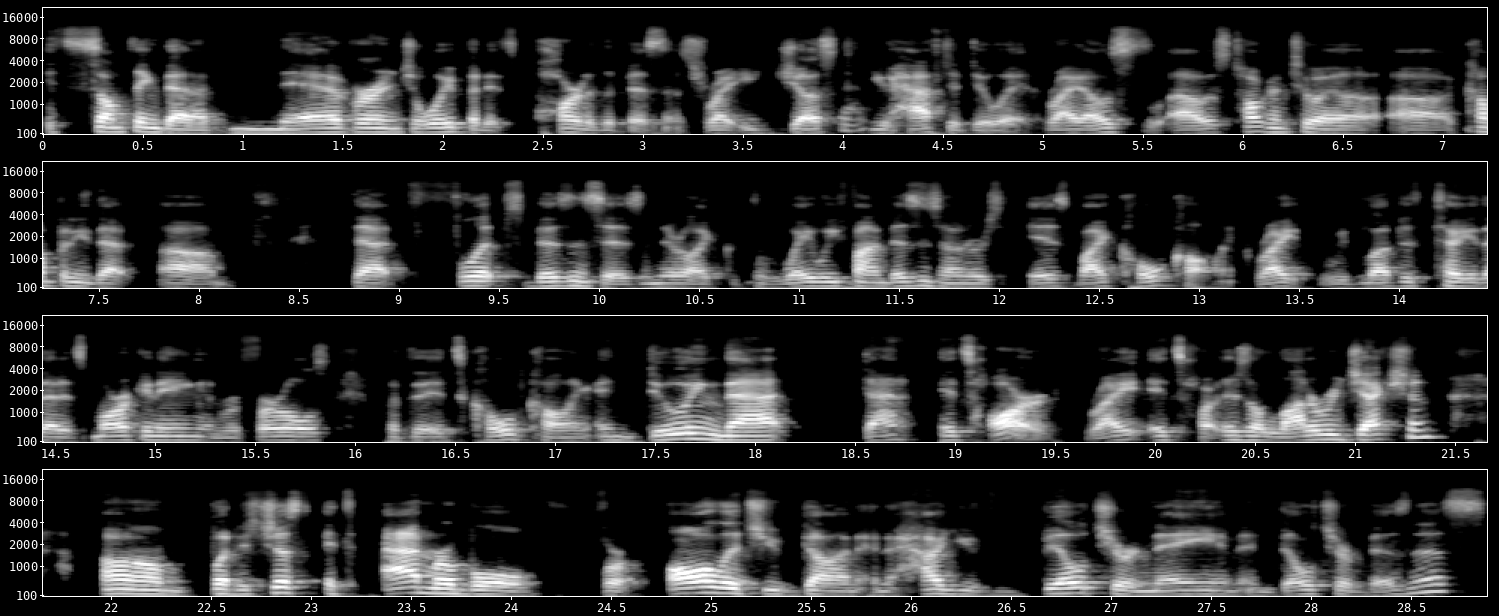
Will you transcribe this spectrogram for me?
it's something that i've never enjoyed but it's part of the business right you just you have to do it right i was i was talking to a, a company that um, that flips businesses. And they're like, the way we find business owners is by cold calling, right? We'd love to tell you that it's marketing and referrals, but it's cold calling and doing that, that it's hard, right? It's hard. There's a lot of rejection. Um, but it's just, it's admirable for all that you've done and how you've built your name and built your business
